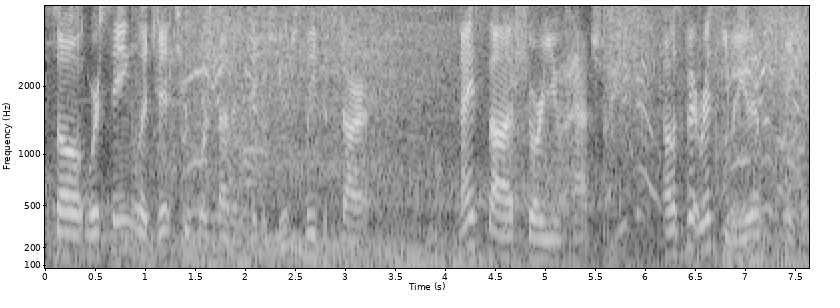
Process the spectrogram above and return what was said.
So we're seeing legit 247 take a huge lead to start. Nice uh, Shoryu catch. That was a bit risky, but he was able to take it.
